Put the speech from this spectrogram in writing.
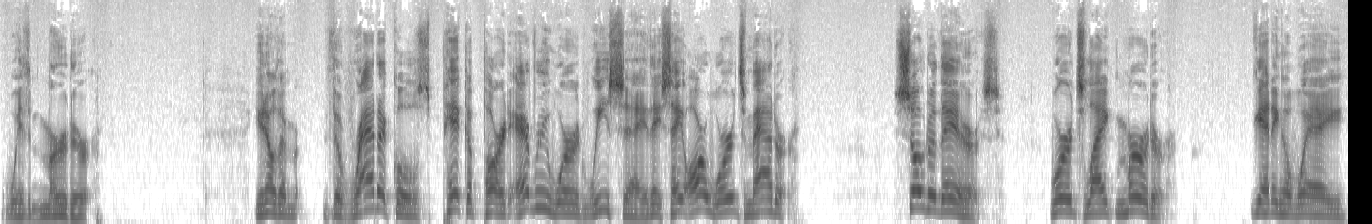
with murder. You know, the, the radicals pick apart every word we say. They say our words matter. So do theirs. Words like murder, getting away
